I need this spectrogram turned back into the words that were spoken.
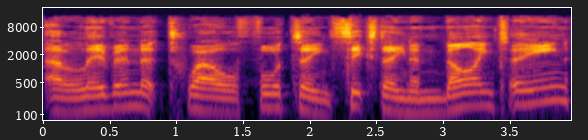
11, 12, 14, 16 and 19.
